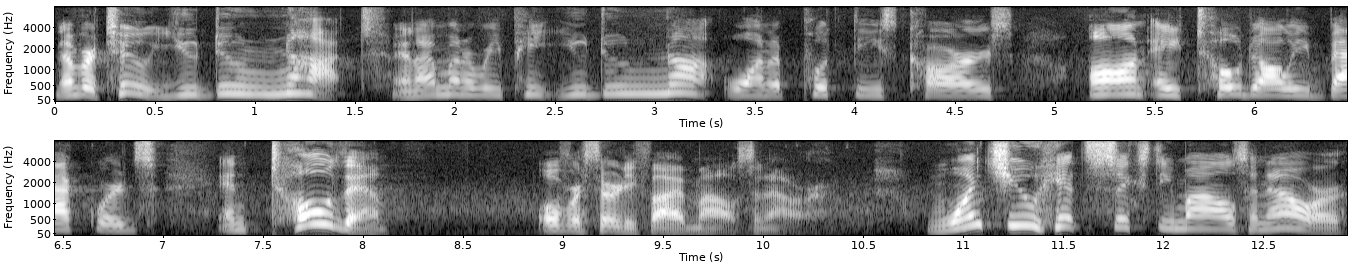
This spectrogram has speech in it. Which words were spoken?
Number two, you do not, and I'm going to repeat, you do not want to put these cars on a tow dolly backwards and tow them over 35 miles an hour. Once you hit 60 miles an hour,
